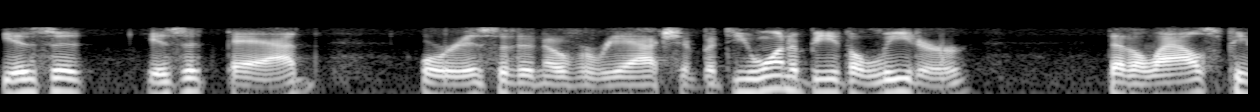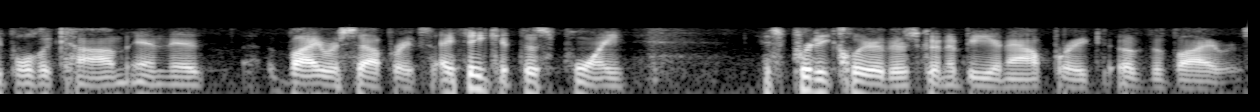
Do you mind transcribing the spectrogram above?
is it is it bad or is it an overreaction? But do you want to be the leader that allows people to come and the virus outbreaks? I think at this point, it's pretty clear there's going to be an outbreak of the virus.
